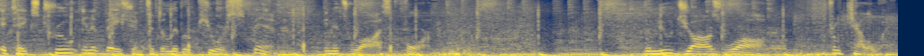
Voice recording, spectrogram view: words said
It takes true innovation to deliver pure spin in its rawest form. The new Jaws Raw from Callaway.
